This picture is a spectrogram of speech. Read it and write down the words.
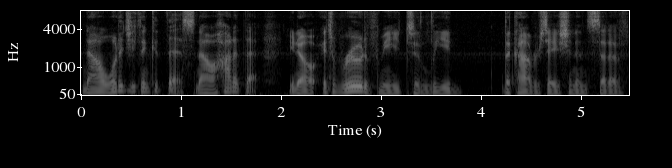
Now, what did you think of this? Now, how did that, you know, it's rude of me to lead the conversation instead of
